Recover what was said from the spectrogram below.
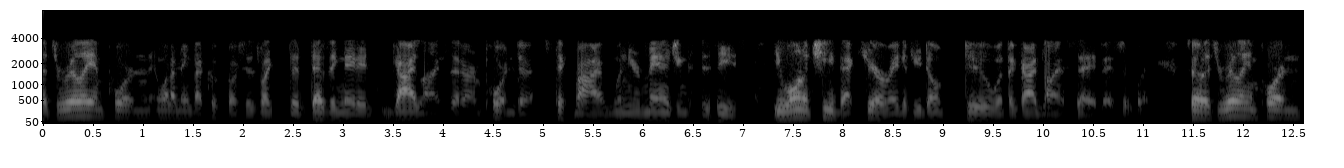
it's really important. And what I mean by cookbooks is like the designated guidelines that are important to stick by when you're managing this disease. You won't achieve that cure rate if you don't do what the guidelines say, basically. So it's really important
